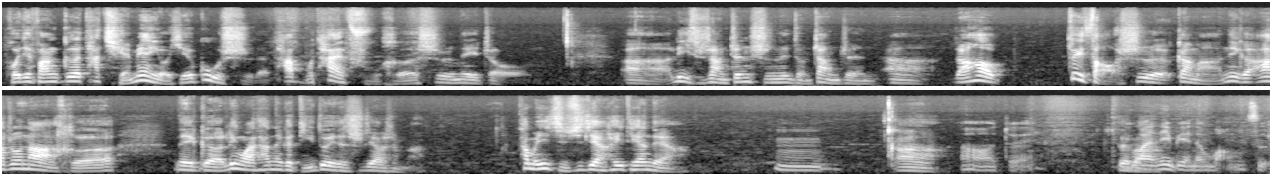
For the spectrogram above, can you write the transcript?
婆媳方哥，他前面有些故事的，他不太符合是那种啊、呃、历史上真实的那种战争啊、呃。然后最早是干嘛？那个阿周那和那个另外他那个敌对的是叫什么？他们一起去见黑天的呀。嗯啊哦对。对吧？那边的王子，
